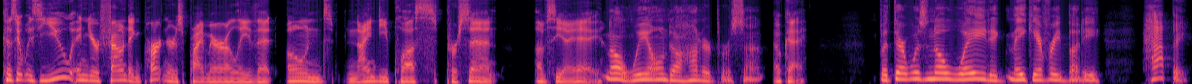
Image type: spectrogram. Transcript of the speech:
Because it was you and your founding partners primarily that owned 90 plus percent of CAA. No, we owned 100%. Okay. But there was no way to make everybody happy.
